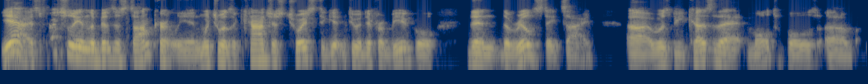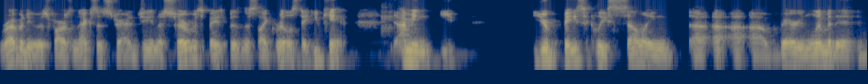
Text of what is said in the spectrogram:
yeah, especially in the business I'm currently in, which was a conscious choice to get into a different vehicle than the real estate side. Uh, was because of that multiples of revenue as far as an exit strategy in a service-based business like real estate. You can't. I mean, you, you're basically selling a, a, a very limited.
